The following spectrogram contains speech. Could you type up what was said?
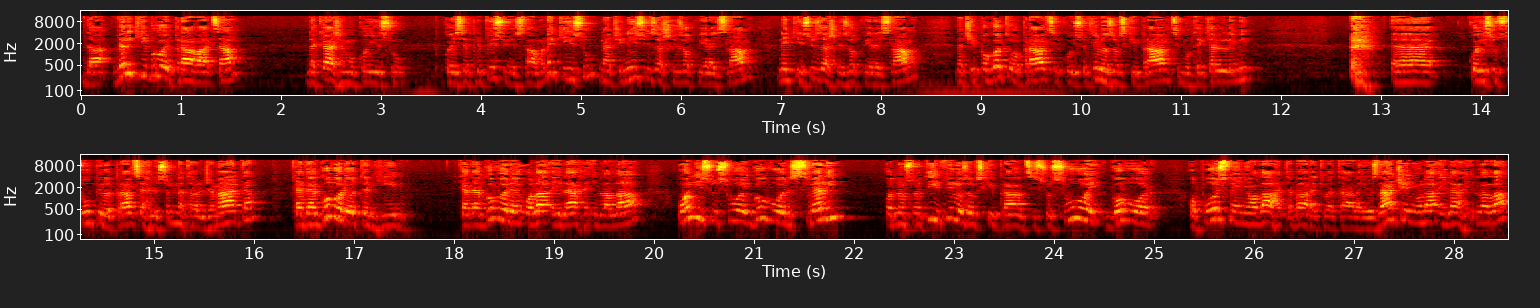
da veliki broj pravaca, da kažemo koji su koji se pripisuju islamu. Neki su, znači nisu izašli iz okvira islama, neki su izašli iz okvira islama, znači pogotovo pravci koji su filozofski pravci, mutekallimi, e, eh, koji su stupili od pravca ahli sunnata al džamata, kada govore o temhidu, kada govore o la ilaha illallah, oni su svoj govor sveli, odnosno ti filozofski pravci su svoj govor o postojanju Allaha tabarak wa ta'ala i o značenju la ilaha illallah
